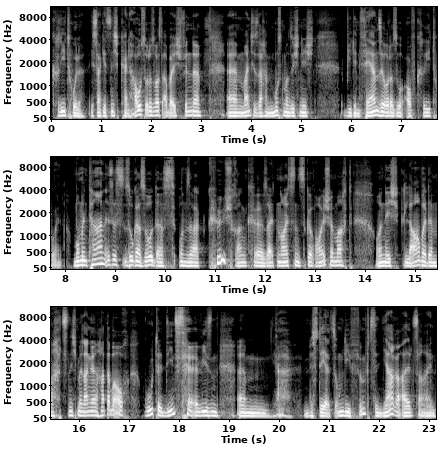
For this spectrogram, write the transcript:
Kredit hole. Ich sage jetzt nicht kein Haus oder sowas, aber ich finde, äh, manche Sachen muss man sich nicht wie den Fernseher oder so auf Kredit holen. Momentan ist es sogar so, dass unser Kühlschrank äh, seit neuestens Geräusche macht und ich glaube, der macht's nicht mehr lange, hat aber auch gute Dienste erwiesen. Ähm, ja, müsste jetzt um die 15 Jahre alt sein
